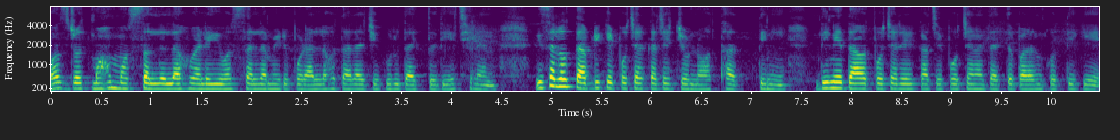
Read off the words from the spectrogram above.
হজরত মোহাম্মদ সাল্লাহু আলাই ওয়াসাল্লামের উপর আল্লাহ তালা যে গুরু দায়িত্ব দিয়েছিলেন, রিসালত তাবলিকের প্রচার কাজের জন্য, অর্থাৎ তিনি দিনের দাওয়াত প্রচারের কাজে পৌঁছানোর দায়িত্ব পালন করতে গিয়ে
